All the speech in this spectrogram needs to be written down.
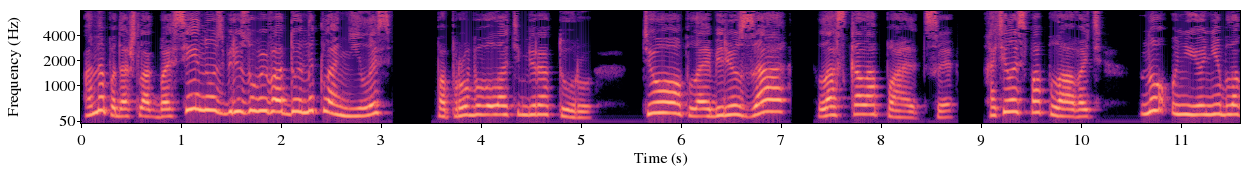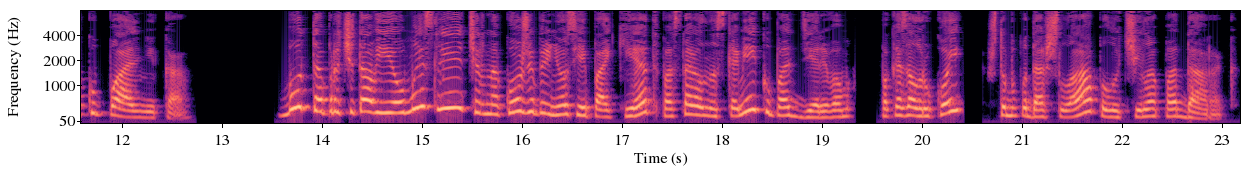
Она подошла к бассейну с бирюзовой водой, наклонилась, попробовала температуру. Теплая бирюза ласкала пальцы. Хотелось поплавать, но у нее не было купальника. Будто, прочитав ее мысли, чернокожий принес ей пакет, поставил на скамейку под деревом, показал рукой, чтобы подошла, получила подарок.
